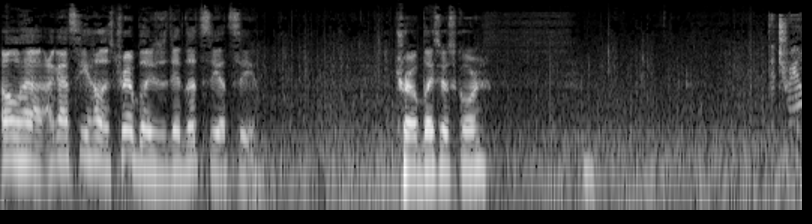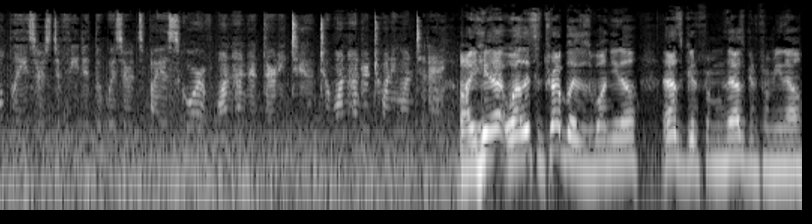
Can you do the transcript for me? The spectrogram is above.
Oh, I gotta see how those Trailblazers did. Let's see. Let's see. Trailblazer score. Trailblazers defeated the Wizards by a score of 132 to 121 today. Oh, you hear that? Well, at least the Trailblazers won, you know. That's good from, that's good from, you know.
